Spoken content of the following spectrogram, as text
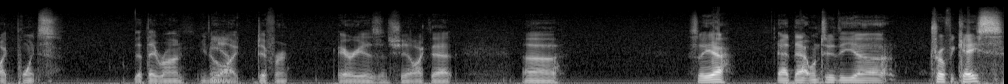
like points that they run. You know, Yeah. like different areas and shit like that. Uh, so yeah, add that one to the uh, trophy case.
